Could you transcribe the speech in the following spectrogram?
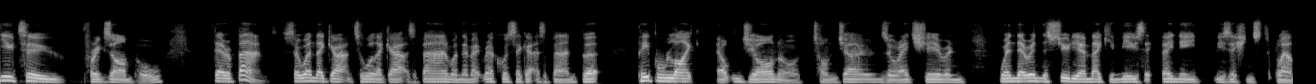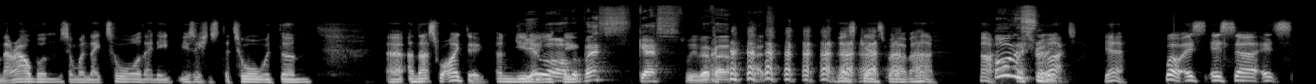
You two, for example, they're a band. So when they go out and tour, they go out as a band. When they make records, they go out as a band. But people like Elton John or Tom Jones or Ed Sheeran, when they're in the studio making music, they need musicians to play on their albums. And when they tour, they need musicians to tour with them. Uh, and that's what I do. And you, You, know, are you the best guest we've ever had. best guest we've ever had. Oh, very Honestly. much. Yeah. Well, it's it's uh it's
